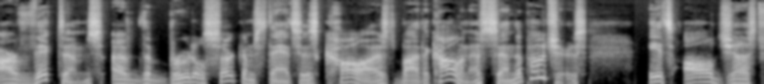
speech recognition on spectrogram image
are victims of the brutal circumstances caused by the colonists and the poachers. It's all just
